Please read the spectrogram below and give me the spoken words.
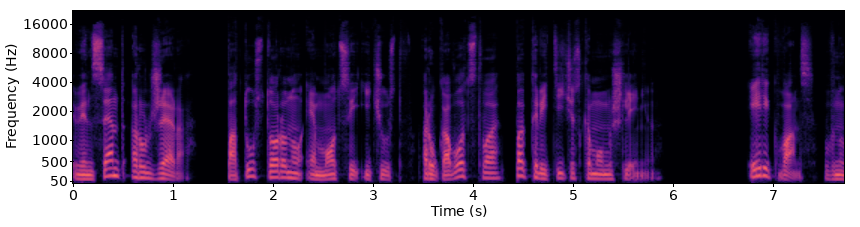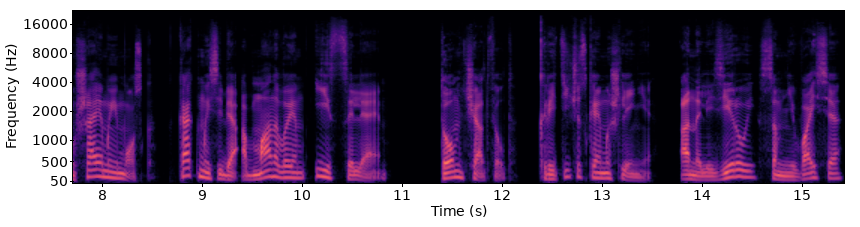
Винсент Руджера по ту сторону эмоций и чувств, руководство по критическому мышлению. Эрик Ванс, внушаемый мозг, как мы себя обманываем и исцеляем. Том Чатфилд, критическое мышление. Анализируй, сомневайся,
